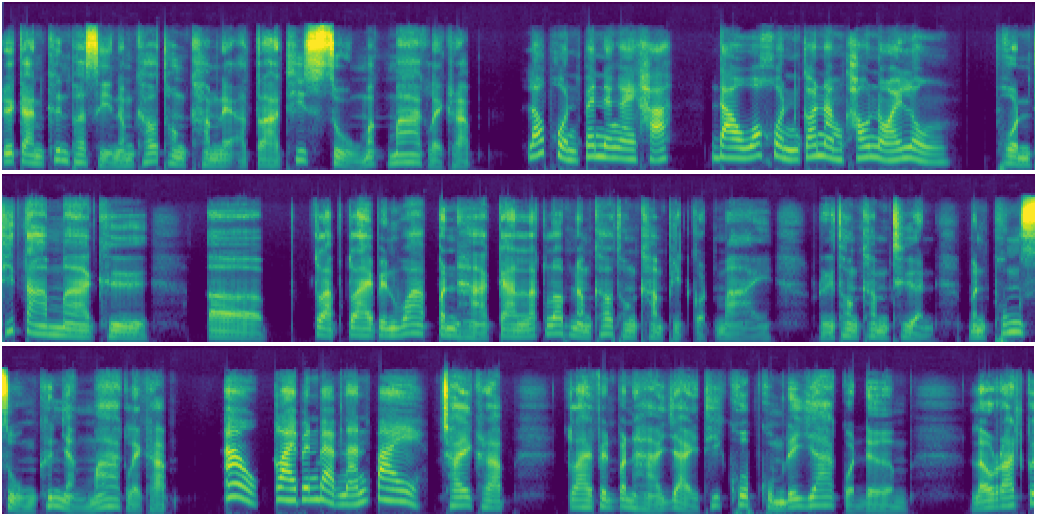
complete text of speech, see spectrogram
ด้วยการขึ้นภาษีนำเข้าทองคำในอัตราที่สูงมากๆเลยครับ แล้วผลเป็นยังไงคะ เดาว่าคนก็นำเข้าน้อยลง ผลที่ตามมาคือเอ่อ กลับกลายเป็นว่าปัญหาการลักลอบนำเข้าทองคำผิดกฎหมาย หรือทองคำเถื่อนมันพุ่งสูงขึ้นอย่างมากเลยครับ อ้าว กลายเป็นแบบนั้นไป ใช่ครับ กลายเป็นปัญหาใหญ่ที่ควบคุมได้ยากกว่าเดิม แล้วรัฐก็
